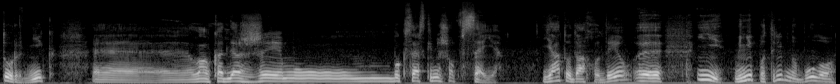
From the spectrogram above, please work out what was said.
турнік, е, лавка для жиму, боксерський мішок, все є. Я туди ходив, е, і мені потрібно було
